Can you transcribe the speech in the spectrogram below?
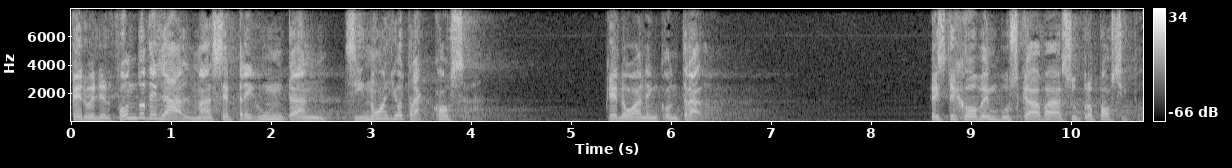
pero en el fondo del alma se preguntan si no hay otra cosa que no han encontrado. Este joven buscaba su propósito.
